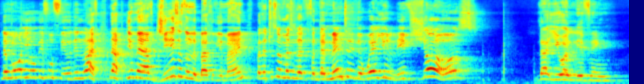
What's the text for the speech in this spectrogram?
the more you will be fulfilled in life. Now, you may have Jesus on the back of your mind, but the truth of the matter is that fundamentally the way you live shows that you are living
